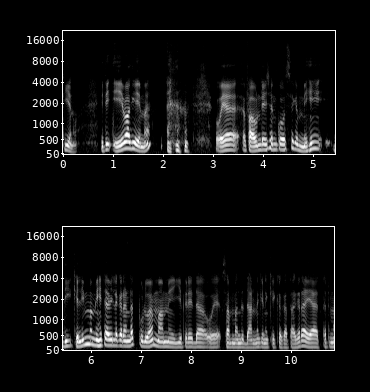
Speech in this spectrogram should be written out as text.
තියෙනවා. ඉති ඒ වගේම ඔය ෆෞන්ඩේෂන් කෝස්ස එක මෙහි දී කෙලින්ම මෙහිට ඇවිල්ල කරන්නත් පුළුවන්. මම ඊය පෙරේදා ඔය සම්බන්ධ දන්න කෙනෙක් එක කතා කර. එය ඇත්තටම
